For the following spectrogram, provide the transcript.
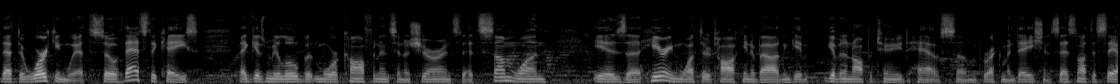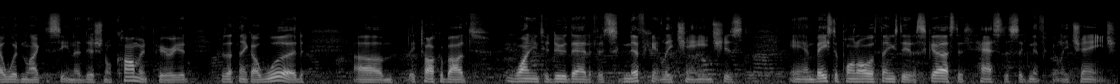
that they're working with. So if that's the case, that gives me a little bit more confidence and assurance that someone is uh, hearing what they're talking about and give, given an opportunity to have some recommendations. That's not to say I wouldn't like to see an additional comment period, because I think I would. Um, they talk about wanting to do that if it significantly changes, and based upon all the things they discussed, it has to significantly change.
